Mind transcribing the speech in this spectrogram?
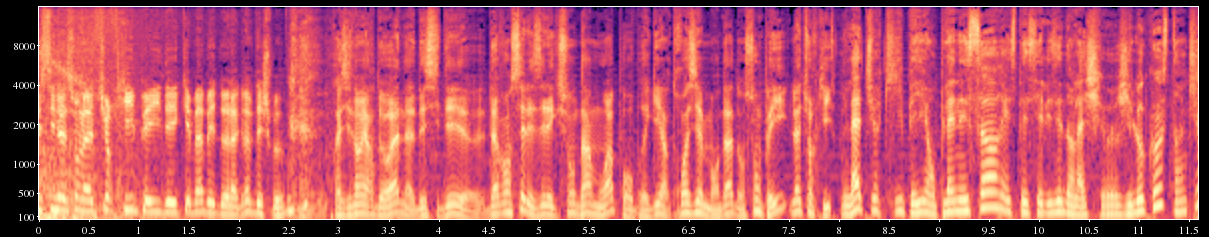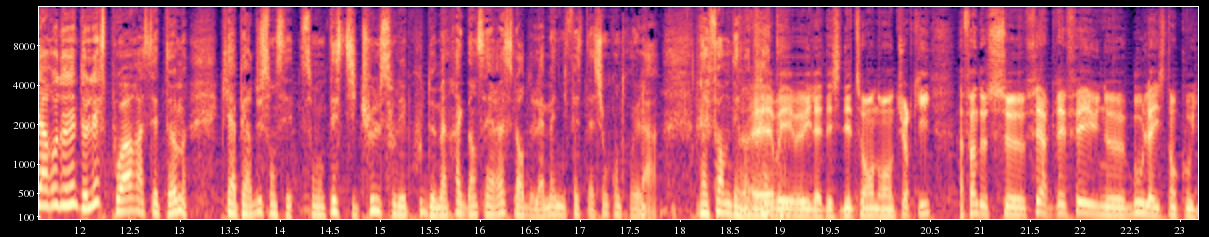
Destination la Turquie, pays des kebabs et de la grève des cheveux. Le président Erdogan a décidé euh, d'avancer les élections d'un mois pour briguer un troisième mandat dans son pays, la Turquie. La Turquie, pays en plein essor et spécialisé dans la chirurgie low cost, hein, qui a redonné de l'espoir à cet homme qui a perdu son, son testicule sous les coups de matraque d'un CRS lors de la manifestation contre la réforme des retraites. Eh oui, oui, il a décidé de se rendre en Turquie afin de se faire greffer une boule à Istanbul.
